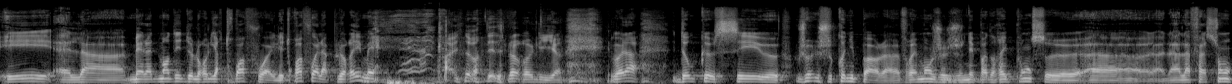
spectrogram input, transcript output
et elle a, mais elle a demandé de le relire trois fois. Il est trois fois, elle a pleuré, mais demandé de le relire. Voilà. Donc euh, c'est, euh, je, je connais pas là. Vraiment, je, n'ai pas de réponse à, la façon.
